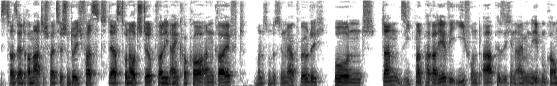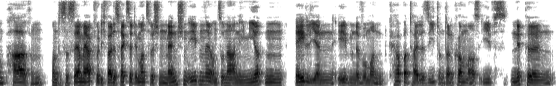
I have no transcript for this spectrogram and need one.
Ist zwar sehr dramatisch, weil zwischendurch fast der Astronaut stirbt, weil ihn ein Kokon angreift. Man ist ein bisschen merkwürdig. Und dann sieht man parallel, wie Eve und Ape sich in einem Nebenraum paaren. Und es ist sehr merkwürdig, weil das wechselt immer zwischen Menschenebene und so einer animierten Alien-Ebene, wo man Körperteile sieht und dann kommen aus Eves Nippeln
